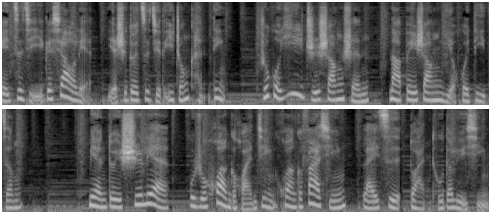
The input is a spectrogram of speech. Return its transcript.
给自己一个笑脸，也是对自己的一种肯定。如果一直伤神，那悲伤也会递增。面对失恋，不如换个环境，换个发型，来一次短途的旅行，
